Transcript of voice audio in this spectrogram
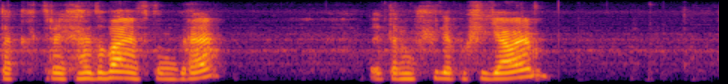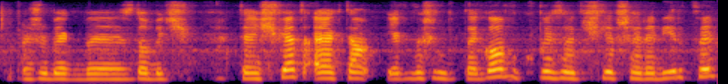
tak tryhardowałem w tą grę. Tam chwilę posiedziałem, żeby jakby zdobyć ten świat, a jak tam, jak weszłem do tego, kupiłem sobie jakieś lepsze rebirfy,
